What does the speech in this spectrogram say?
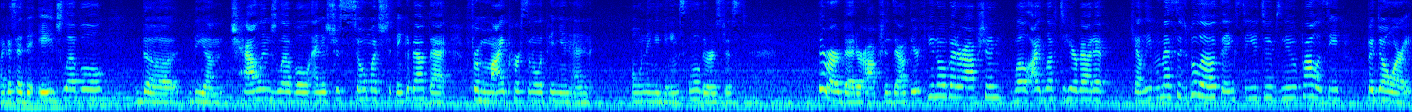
like I said, the age level, the the um, challenge level, and it's just so much to think about that. From my personal opinion and owning a game school, there is just there are better options out there. If you know a better option, well, I'd love to hear about it. Can't leave a message below thanks to YouTube's new policy, but don't worry.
